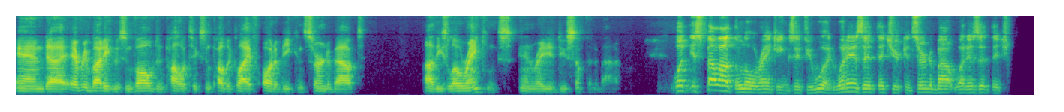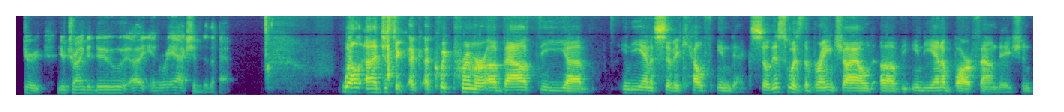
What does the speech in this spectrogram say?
And uh, everybody who's involved in politics and public life ought to be concerned about uh, these low rankings and ready to do something about it. Well, you spell out the low rankings if you would. What is it that you're concerned about? What is it that you're you're trying to do uh, in reaction to that? Well, uh, just a, a, quick primer about the uh, Indiana Civic Health Index. So this was the brainchild of the Indiana Bar Foundation.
